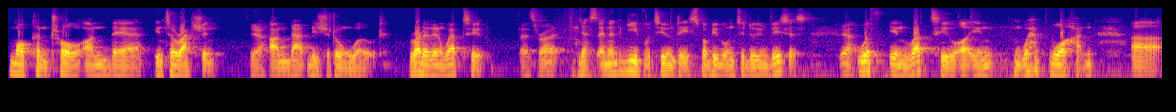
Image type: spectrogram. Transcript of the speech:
more control on their interaction Yeah. on that digital world rather than Web 2. That's right. Yes, and it give opportunities for people to doing business. Yeah. Within Web 2 or in Web 1, uh,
